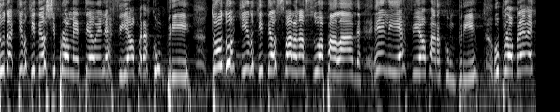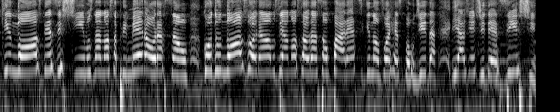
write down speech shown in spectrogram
Tudo aquilo que Deus te prometeu, Ele é fiel para cumprir. Tudo aquilo que Deus fala na Sua palavra, Ele é fiel para cumprir. O problema é que nós desistimos na nossa primeira oração. Quando nós oramos e a nossa oração parece que não foi respondida, e a gente desiste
